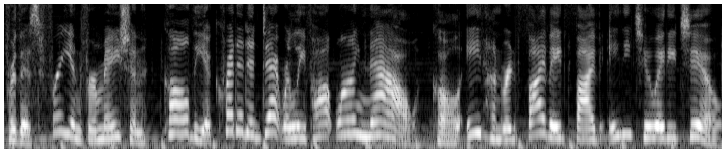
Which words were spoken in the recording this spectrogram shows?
For this free information, call the Accredited Debt Relief Hotline now. Call 800 585 8282.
